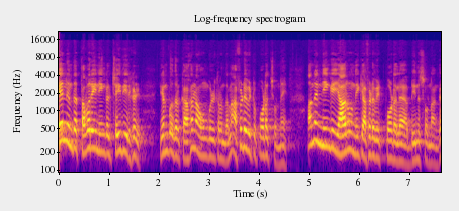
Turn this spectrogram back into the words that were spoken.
ஏன் இந்த தவறை நீங்கள் செய்தீர்கள்? என்பதற்காக நான் உங்கள்கிட்ட இருந்தெல்லாம் அஃபிடவிட் போட சொன்னேன். ஆனால் நீங்கள் யாரும் இன்றைக்கி அஃபிடவிட் போடலை அப்படின்னு சொன்னாங்க.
